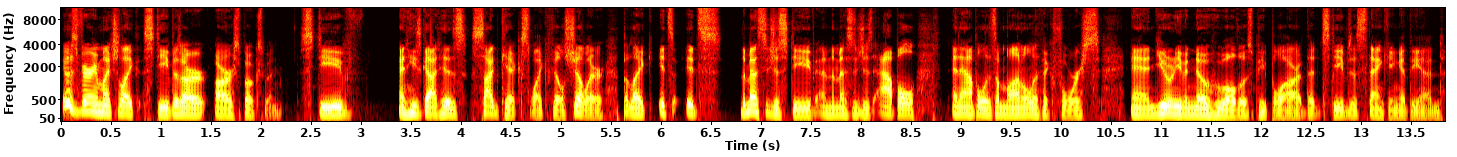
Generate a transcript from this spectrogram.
it was very much like Steve is our our spokesman Steve and he's got his sidekicks like Phil Schiller but like it's it's the message is Steve and the message is Apple and Apple is a monolithic force and you don't even know who all those people are that Steve's is thanking at the end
